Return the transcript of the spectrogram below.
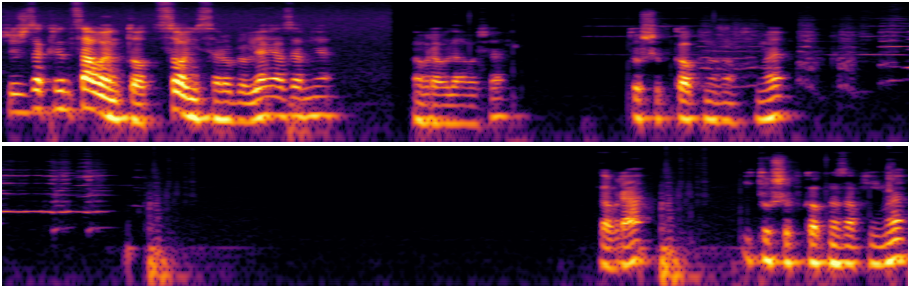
Przecież zakręcałem to. Co oni sobie robią? Jaja ze mnie? Dobra, udało się. Tu szybko okno zamknijmy. Dobra. I tu szybko okno zamknijmy.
